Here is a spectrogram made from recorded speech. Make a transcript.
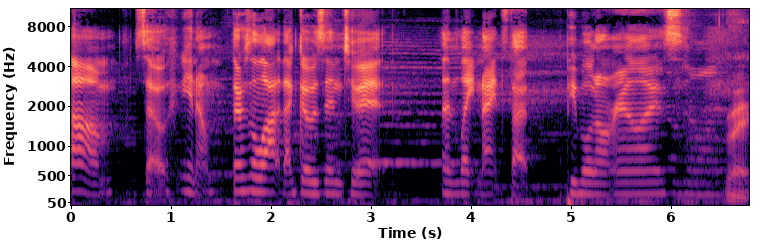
Um, so, you know, there's a lot that goes into it and late nights that people don't realize Right.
